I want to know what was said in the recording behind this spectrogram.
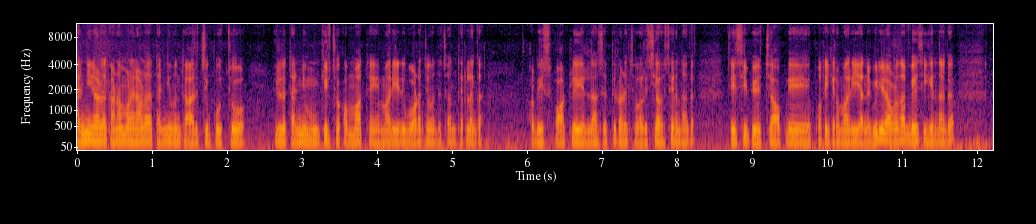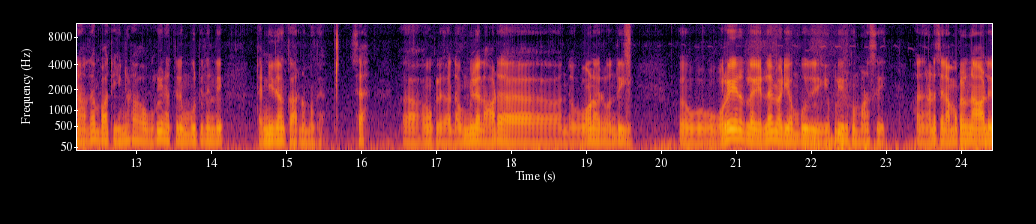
தண்ணினால் கனமழைனால தண்ணி வந்து அரிச்சு போச்சோ? இல்லை தண்ணி முங்கிருச்சோ? கம்மாத்த மாதிரி எதுவும் உடஞ்சி வந்துச்சான்னு தெரிலங்க அப்படியே ஸ்பாட்லேயே எல்லாம் செத்து கிடச்சி வரிசையாக வச்சுருந்தாங்க. ஜேசிபி வச்சு அப்படியே புதைக்கிற மாதிரி அந்த வீடியோவில் அவ்வளோதான் பேசிக் இருந்தாங்க. நான் அதான் பார்த்தேன் என்னடா ஒரு இனத்தில் மூட்டுதுண்டு தண்ணி தான் காரணமாங்க. சார் அவங்களுக்கு அந்த உண்மையில் அந்த ஆடை அந்த ஓனர் வந்து ஒரே நேரத்தில் எல்லாமே அடியாகும்போது எப்படி இருக்கும் மனசு? அதை நினச்சேன் நமக்கெல்லாம் நாலு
